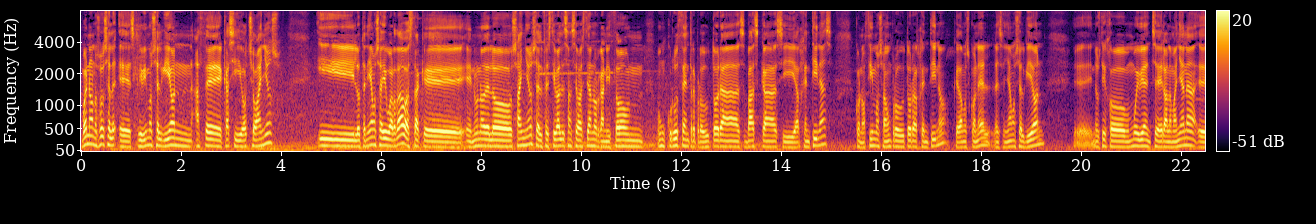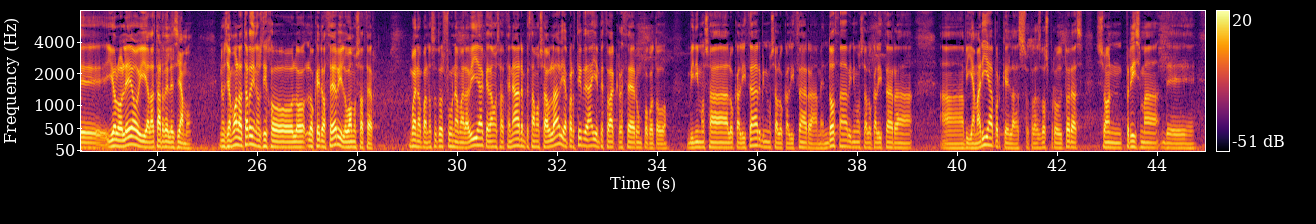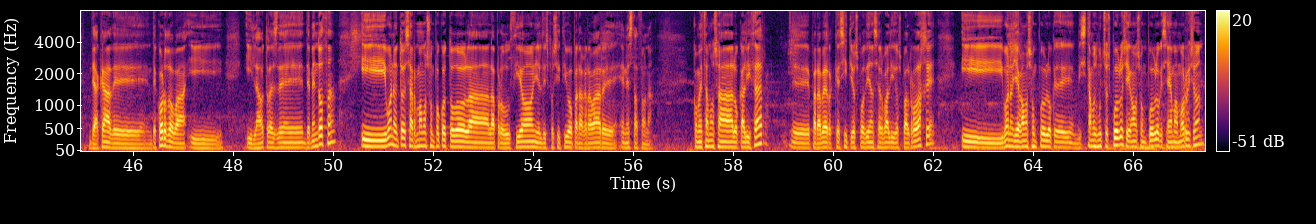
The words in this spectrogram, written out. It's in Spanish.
Bueno, nosotros eh, escribimos el guion hace casi ocho años y lo teníamos ahí guardado hasta que en uno de los años el Festival de San Sebastián organizó un, cruce entre productoras vascas y argentinas. Conocimos a un productor argentino, quedamos con él, le enseñamos el guion. Eh, nos dijo, muy bien, che, era la mañana, eh, yo lo leo y a la tarde les llamo. Nos llamó a la tarde y nos dijo, lo quiero hacer y lo vamos a hacer. Bueno, para nosotros fue una maravilla, quedamos a cenar, empezamos a hablar y a partir de ahí empezó a crecer un poco todo. Vinimos a localizar, vinimos a localizar a Mendoza, vinimos a localizar a, a Villa María, porque las otras dos productoras son Prisma de, de acá, de, de Córdoba, y, y, la otra es de, de, Mendoza. Y bueno, entonces armamos un poco toda la, la producción y el dispositivo para grabar eh, en esta zona. Comenzamos a localizar eh, para ver qué sitios podían ser válidos para el rodaje y bueno, llegamos a un pueblo que visitamos muchos pueblos, llegamos a un pueblo que se llama Morrison,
